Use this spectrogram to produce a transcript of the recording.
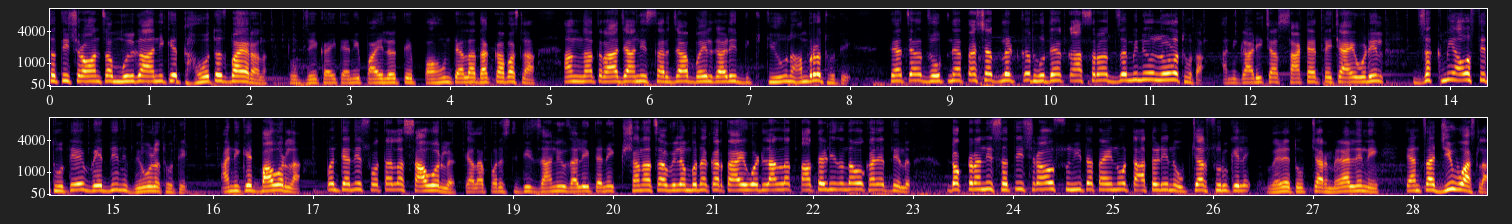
सतीशरावांचा मुलगा अनिकेत धावतच बाहेर आला. तो जे काही त्यांनी पाहिलं ते पाहून त्याला धक्का बसला. अंगणात राजा आणि सरजा बैलगाडी घेऊन हंबरत होते. त्याच्या झोपण्या तशात लटकत होत्या कासरा जमिनीवर लोळत होता आणि गाडीच्या साठ्यात त्याचे आईवडील जखमी अवस्थेत होते वेदनेने विवळत होते. अनिकेत बावरला पण त्याने स्वतःला सावरलं. त्याला परिस्थिती जाणीव झाली. त्याने क्षणाचा विलंब न करता आई वडिलांना तातडीनं दवाखान्यात नेलं. डॉक्टरांनी सतीशराव सुनीताताईंवर तातडीनं उपचार सुरू केले. वेळेत उपचार मिळाले नाही त्यांचा जीव वाचला.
